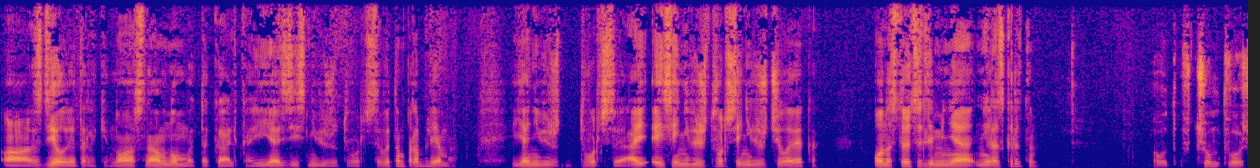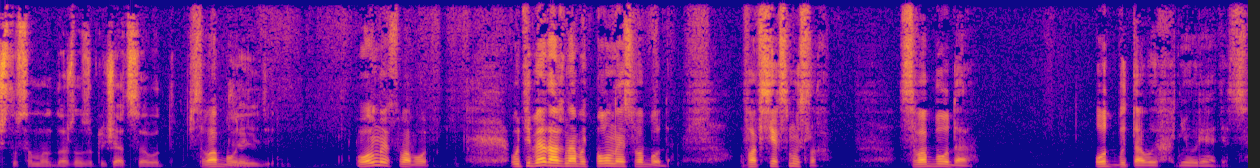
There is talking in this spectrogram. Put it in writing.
А, сделали треки. Но в основном это калька. И я здесь не вижу творчества. В этом проблема я не вижу творчества. А если я не вижу творчества, я не вижу человека. Он остается для меня нераскрытым. А вот в чем творчество само должно заключаться? Вот в свободе. Полная свобода. У тебя должна быть полная свобода. Во всех смыслах. Свобода от бытовых неурядиц.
